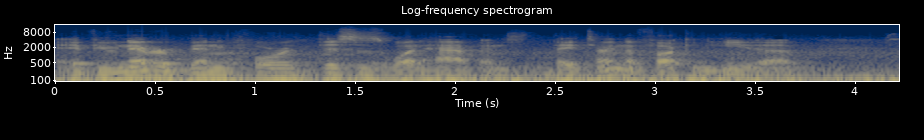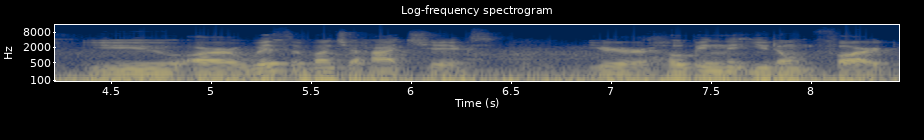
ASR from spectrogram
If you've never been before, this is what happens. They turn the fucking heat up. You are with a bunch of hot chicks. You're hoping that you don't fart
